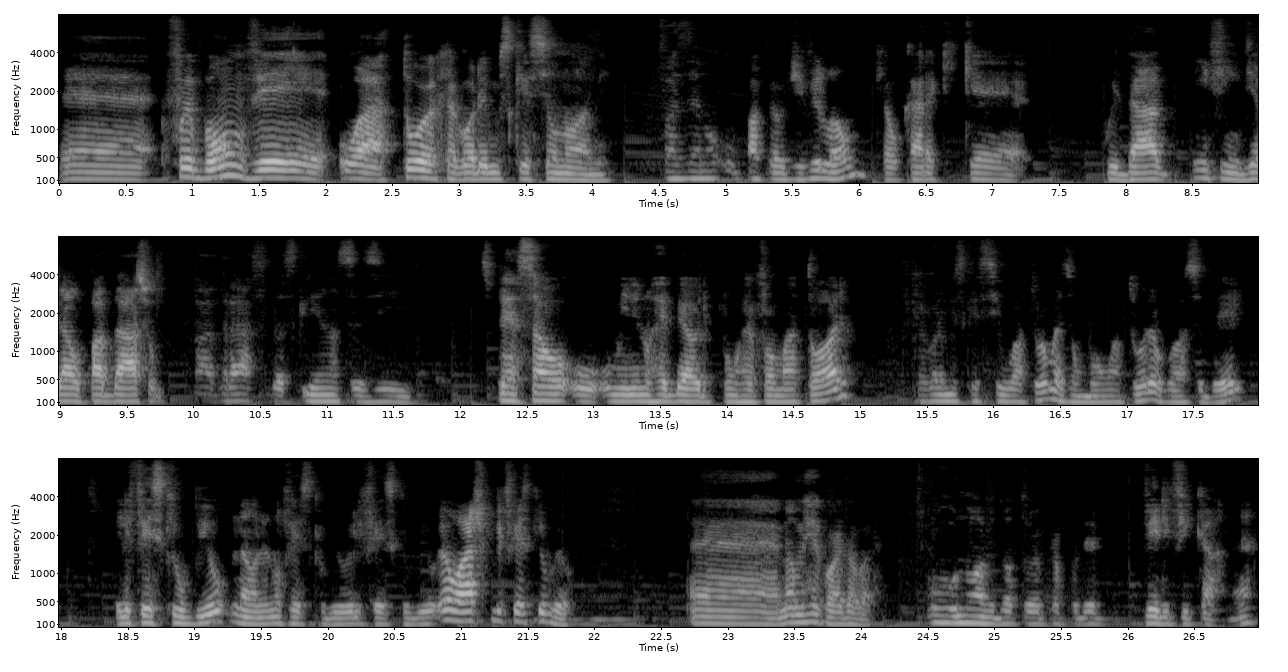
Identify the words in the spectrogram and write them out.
É, foi bom ver o ator, que agora eu me esqueci o nome, fazendo o papel de vilão, que é o cara que quer cuidar, enfim, virar o padrasto, padrasto das crianças e dispensar o, o menino rebelde para um reformatório. Que agora me esqueci o ator, mas é um bom ator, eu gosto dele. Ele fez Kill Bill. Não, ele não fez Kill Bill, ele fez Kill Bill. Eu acho que ele fez Kill Bill. É, não me recordo agora o nome do ator para poder verificar, né?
